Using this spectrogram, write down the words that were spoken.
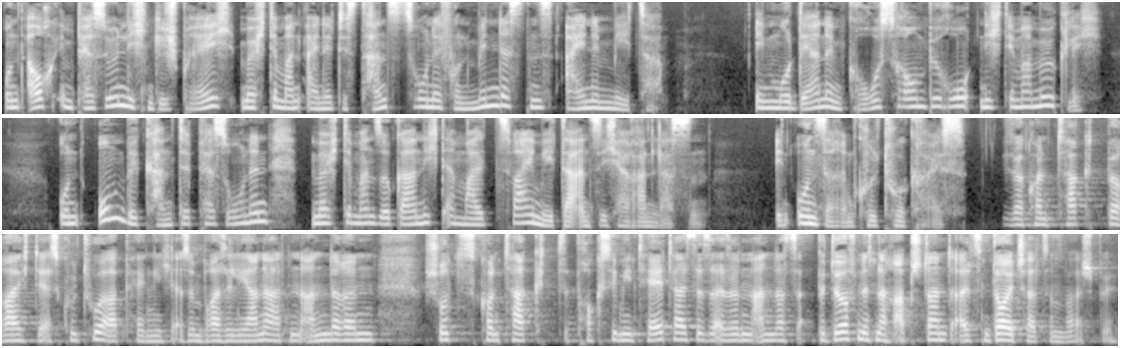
Und auch im persönlichen Gespräch möchte man eine Distanzzone von mindestens einem Meter. Im modernen Großraumbüro nicht immer möglich und unbekannte Personen möchte man sogar nicht einmal zwei Meter an sich heranlassen. In unserem Kulturkreis. Dieser Kontaktbereich, der ist kulturabhängig. Also ein Brasilianer hat einen anderen Schutzkontakt. Proximität heißt es also ein anderes Bedürfnis nach Abstand als ein Deutscher zum Beispiel.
